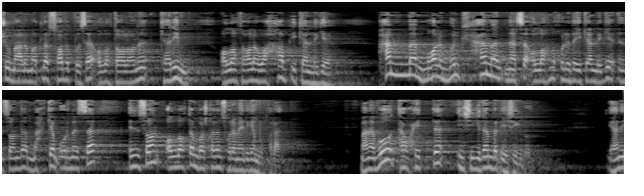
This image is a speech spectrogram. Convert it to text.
shu ma'lumotlar sobit bo'lsa alloh taoloni karim alloh taolo vahhob ekanligi hamma mol mulk hamma narsa ollohni qo'lida ekanligi insonda mahkam o'rnashsa inson ollohdan boshqadan so'ramaydigan bo'lib qoladi. Mana bu tavhidni eshigidan bir eshik bu. Ya'ni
